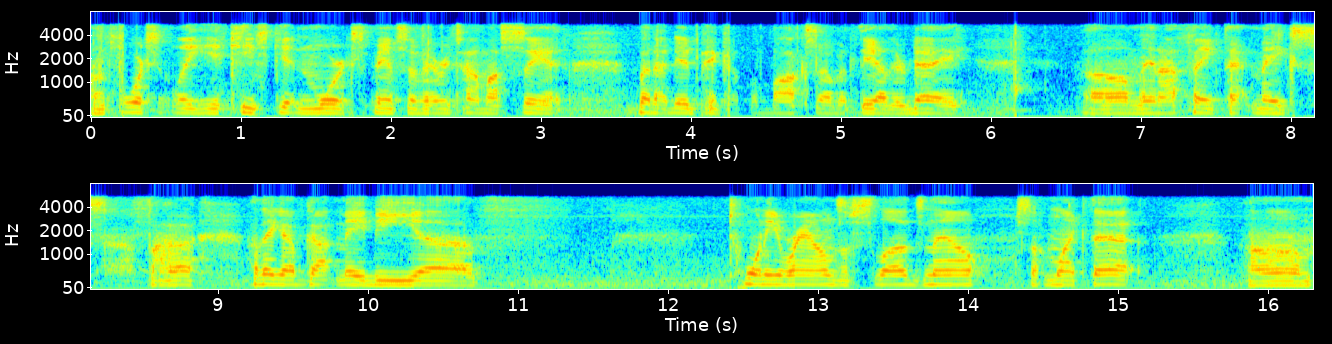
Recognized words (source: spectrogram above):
Unfortunately, it keeps getting more expensive every time I see it. But I did pick up a box of it the other day. Um, and I think that makes, five, I think I've got maybe uh, 20 rounds of slugs now, something like that. Um,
